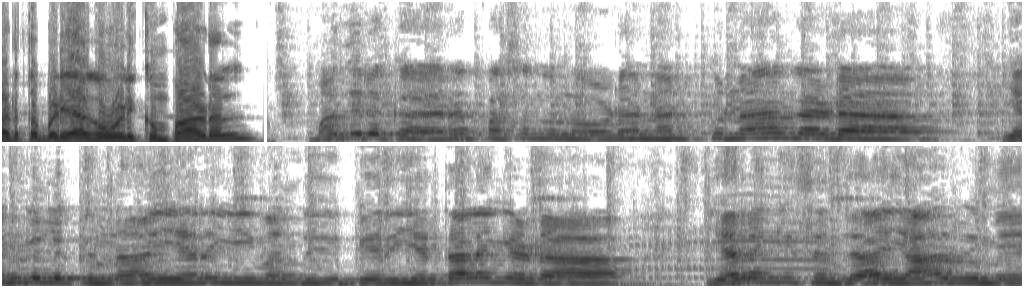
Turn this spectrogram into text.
அடுத்தபடியாக ஒழிக்கும் பாடல்? மதுரக்கார பசங்களோட நட்பு நாங்கடா. எங்களுக்கு நான் இறங்கி வந்து பெரிய தலைங்கடா. இறங்கி செஞ்சா யாருமே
